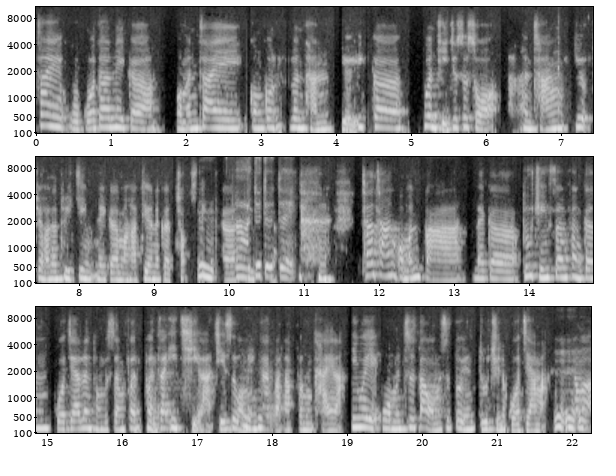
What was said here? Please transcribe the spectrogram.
在我国的那个，我们在公共论坛有一个。问题就是说，很长，就就好像最近那个马哈蒂那个 chopstick 啊，对对对，常常我们把那个族群身份跟国家认同的身份混在一起啦。其实我们应该把它分开啦，因为我们知道我们是多元族群的国家嘛。嗯嗯。那么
